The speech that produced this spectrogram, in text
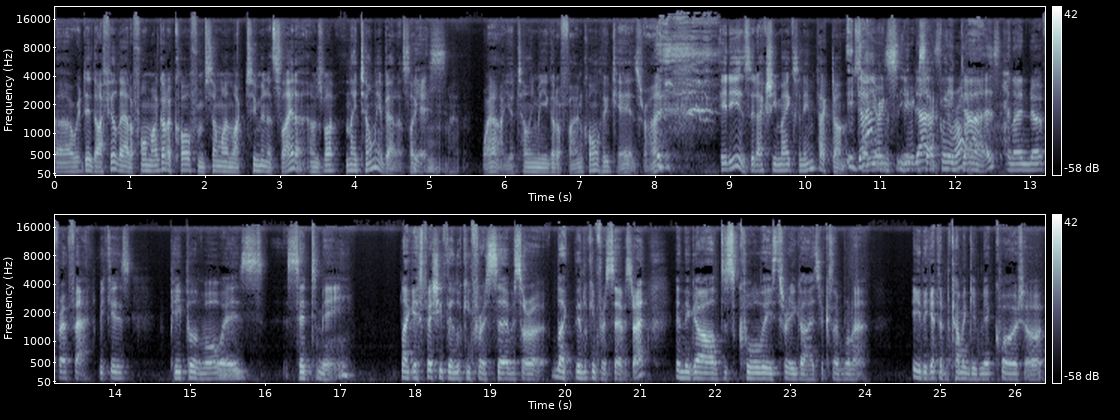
uh, we did. I filled out a form. I got a call from someone like two minutes later. I was like, and they tell me about it. It's like, Yes. mm, wow, you're telling me you got a phone call? Who cares, right? it is. It actually makes an impact on them. It so does. you're, ex- you're it does. exactly it right. does. And I know for a fact because people have always said to me, like, especially if they're looking for a service or a, like they're looking for a service, right? And they go, I'll just call these three guys because I want to either get them to come and give me a quote or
